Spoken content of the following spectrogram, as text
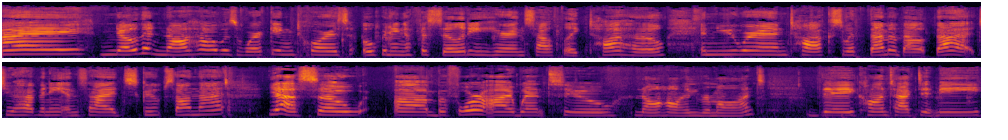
I know that Naha was working towards opening a facility here in South Lake Tahoe, and you were in talks with them about that. Do you have any inside scoops on that? Yeah, so um, before I went to Naha in Vermont, they contacted me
